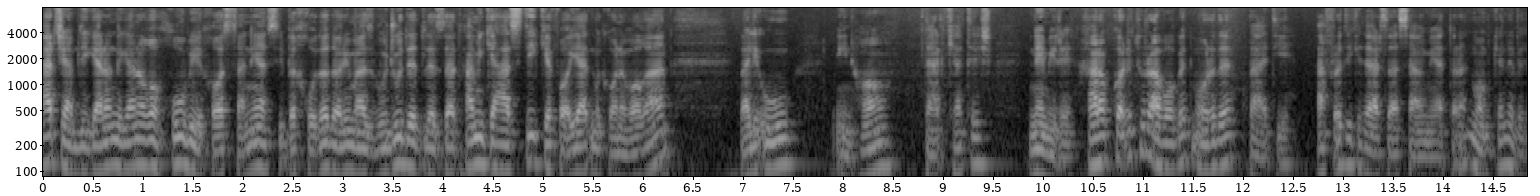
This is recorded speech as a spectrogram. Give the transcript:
هرچی هم دیگران میگن آقا خوبی خواستنی هستی به خدا داریم از وجودت لذت. همین که هستی کفایت می‌کنه واقعا. ولی او اینها درکتش نمیره. خرابکاری تو روابط مورد بعدیه. افرادی که ترس از صمیمیت دارن ممکنه به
